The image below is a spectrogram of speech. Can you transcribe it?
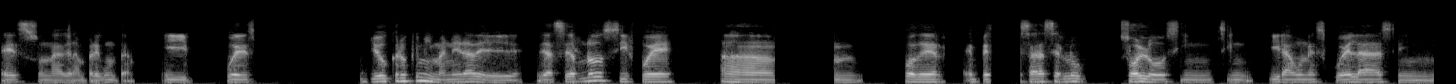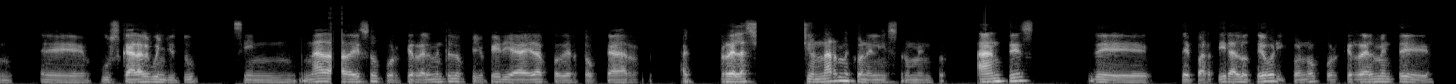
es una gran pregunta. Y pues, yo creo que mi manera de, hacerlo sí fue ah, poder empezar a hacerlo solo, sin, sin ir a una escuela, sin eh, buscar algo en YouTube sin nada de eso, porque realmente lo que yo quería era poder tocar, con el instrumento antes de, partir a lo teórico, ¿no? Porque realmente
